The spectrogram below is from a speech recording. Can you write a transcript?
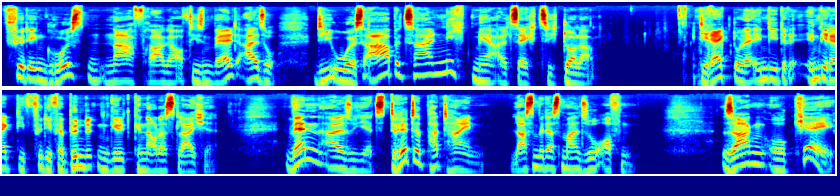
für den größten Nachfrager auf diesem Welt. Also die USA bezahlen nicht mehr als 60 Dollar. Direkt oder indirekt für die Verbündeten gilt genau das Gleiche. Wenn also jetzt dritte Parteien, lassen wir das mal so offen, sagen, okay,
